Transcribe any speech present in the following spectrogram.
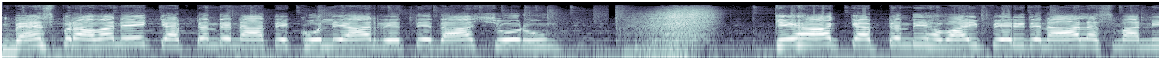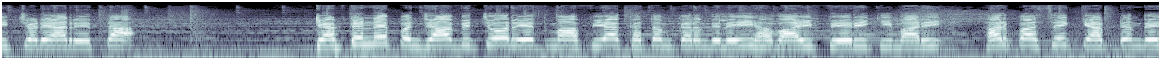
ਬੈਂਸ ਭਰਾਵਾਂ ਨੇ ਕੈਪਟਨ ਦੇ ਨਾਂ ਤੇ ਖੋਲਿਆ ਰੇਤੇ ਦਾ ਸ਼ੋਰੂਮ। ਕਿਹਾ, ਕੈਪਟਨ ਦੀ ਹਵਾਈ ਫੇਰੀ ਦੇ ਨਾਲ ਅਸਮਾਨੀ ਚੜਿਆ ਰੇਤਾ। ਕੈਪਟਨ ਨੇ ਪੰਜਾਬ ਵਿੱਚੋਂ ਰੇਤ ਮਾਫੀਆ ਖਤਮ ਕਰਨ ਦੇ ਲਈ ਹਵਾਈ ਫੇਰੀ ਕੀ ਮਾਰੀ। ਹਰ ਪਾਸੇ ਕੈਪਟਨ ਦੇ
